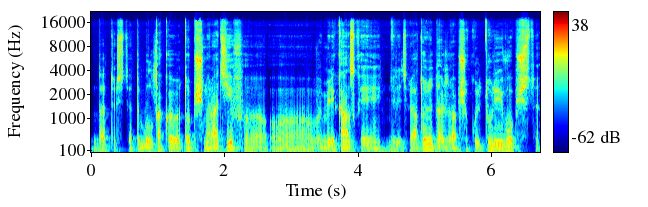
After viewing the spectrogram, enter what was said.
Да, то есть это был такой вот общий нарратив э, в американской литературе, даже вообще культуре и в обществе.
